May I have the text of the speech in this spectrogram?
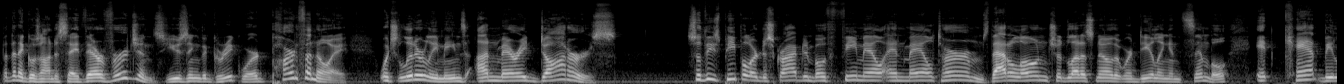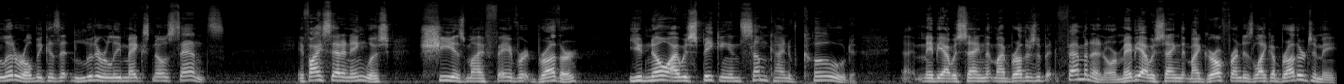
But then it goes on to say they're virgins, using the Greek word parthenoi, which literally means unmarried daughters. So these people are described in both female and male terms. That alone should let us know that we're dealing in symbol. It can't be literal because it literally makes no sense. If I said in English, she is my favorite brother, you'd know I was speaking in some kind of code. Uh, maybe I was saying that my brother's a bit feminine, or maybe I was saying that my girlfriend is like a brother to me.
